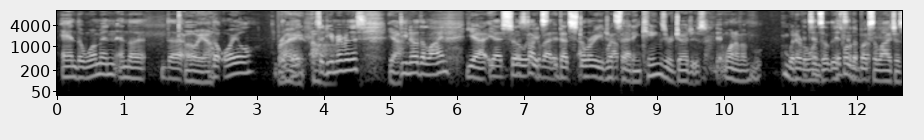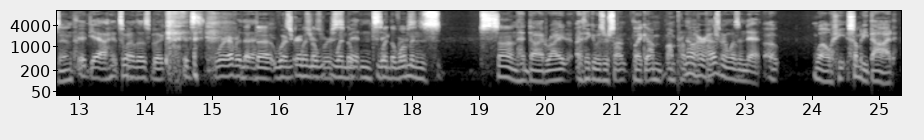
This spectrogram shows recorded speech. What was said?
and the woman and the the Oh, yeah. the oil. The Right. ba- So do you Oh. remember this? Yeah. Do you know the line? Yeah, Yeah, So let's talk about it. That story. What's it. that in Kings or Judges? One of them. Whatever It's one's. in- it's, it's one of the, the books. Elijah's in. It, yeah, it's one of those books. It's wherever the, the, when, scriptures when the, were when the, when the woman's son had died, right? I think it was her son. Like I'm, I'm probably no, her husband was in debt. Oh, well, he somebody died,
